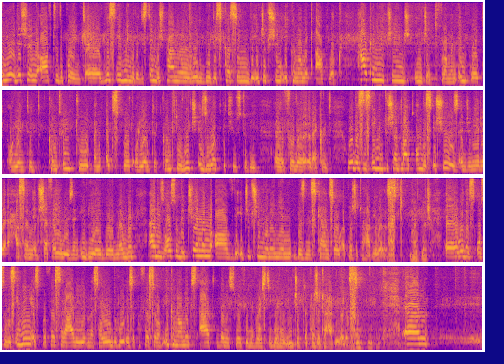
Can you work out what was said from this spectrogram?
New edition of To the Point. Uh, this evening, with a distinguished panel, we'll be discussing the Egyptian economic outlook. How can we change Egypt from an import oriented country to an export oriented country, which is what it used to be, uh, for the record? With us this evening to shed light on this issue is engineer Hassan El Shafie, who is an EBA board member and is also the chairman of the Egyptian Romanian Business Council. A pleasure to have you with us. My pleasure. Uh, with us also this evening is Professor Ali Massoud, who is a professor of economics at Beni Suef University here in Egypt. A pleasure to have you with us. Um,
